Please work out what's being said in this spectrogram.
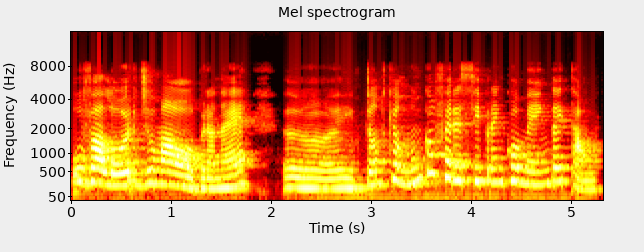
o valor de uma obra, né? Uh, tanto que eu nunca ofereci para encomenda e tal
